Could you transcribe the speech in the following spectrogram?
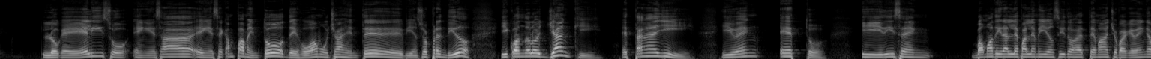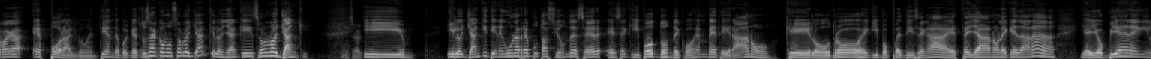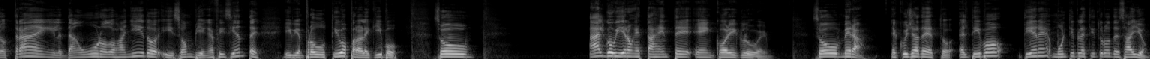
lo que él hizo en, esa, en ese campamento dejó a mucha gente bien sorprendido. Y cuando los Yankees están allí y ven esto y dicen, vamos a tirarle par de milloncitos a este macho para que venga para acá, es por algo, ¿me entiendes? Porque tú sabes cómo son los Yankees, los Yankees son los Yankees. Exacto. Y, y los Yankees tienen una reputación de ser ese equipo donde cogen veteranos que los otros equipos pues dicen, ah, este ya no le queda nada. Y ellos vienen y los traen y les dan uno o dos añitos y son bien eficientes y bien productivos para el equipo. So, algo vieron esta gente en Corey Kluber. So, mira, escúchate esto. El tipo tiene múltiples títulos de Young.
